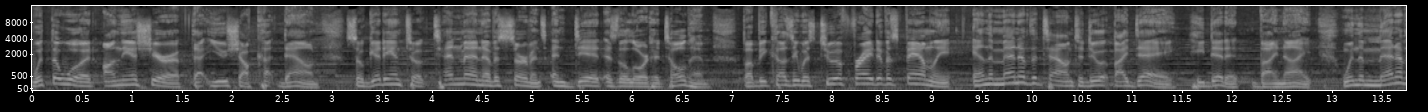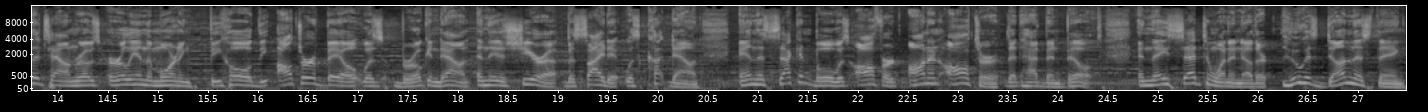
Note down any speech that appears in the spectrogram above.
with the wood on the Asherah that you shall cut down. So Gideon took ten men of his servants and did as the Lord had told him. But because he was too afraid, afraid of his family and the men of the town to do it by day, he did it by night. When the men of the town rose early in the morning, behold, the altar of Baal was broken down, and the Asherah beside it was cut down. And the second bull was offered on an altar that had been built. And they said to one another, Who has done this thing?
